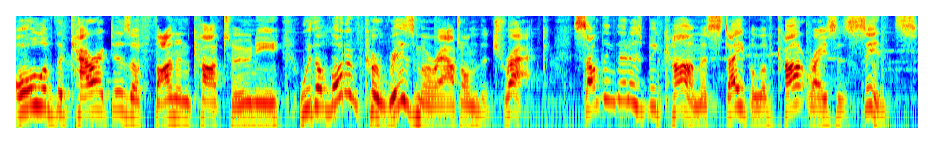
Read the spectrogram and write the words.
All of the characters are fun and cartoony, with a lot of charisma out on the track, something that has become a staple of kart races since.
